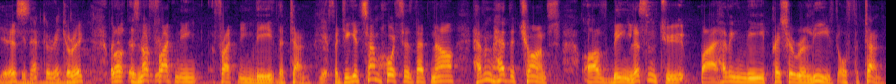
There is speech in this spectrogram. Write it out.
yes. is that correct Correct. But well, it's not frightening, frightening the, the tongue. Yes. But you get some horses that now haven't had the chance of being listened to by having the pressure relieved off the tongue.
